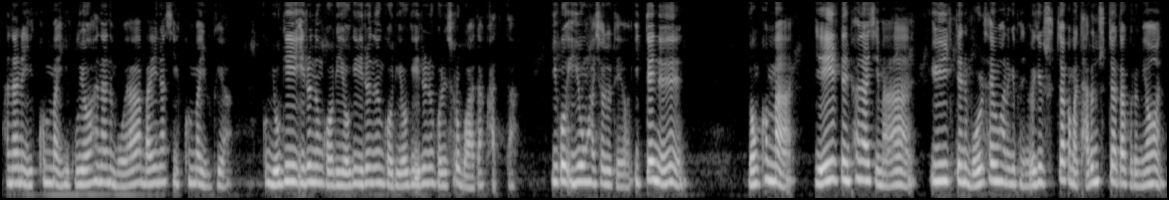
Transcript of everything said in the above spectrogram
하나는 2,2고요. 하나는 뭐야? 마이너스 2,6이야. 그럼 여기 이르는 거리, 여기 이르는 거리, 여기 이르는 거리 서로 뭐하다? 같다. 이거 이용하셔도 돼요. 이때는 0, 얘일 땐 편하지만 이일 때는 뭘 사용하는 게 편해요? 여기 숫자가 막 다른 숫자다 그러면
